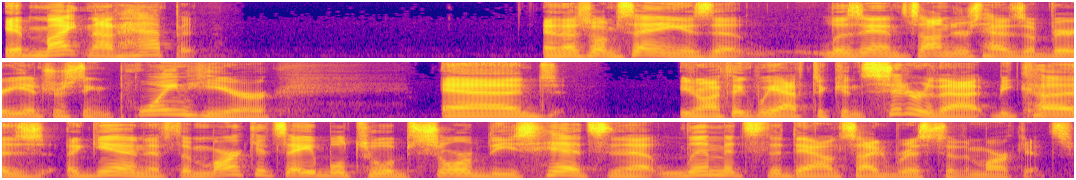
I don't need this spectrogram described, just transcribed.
It might not happen. And that's what I'm saying is that Liz Ann Sonders has a very interesting point here. And you know, I think we have to consider that because again, if the market's able to absorb these hits, then that limits the downside risk to the markets.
